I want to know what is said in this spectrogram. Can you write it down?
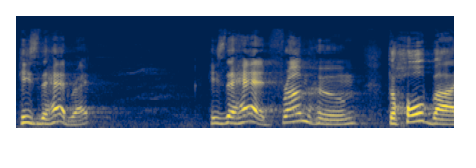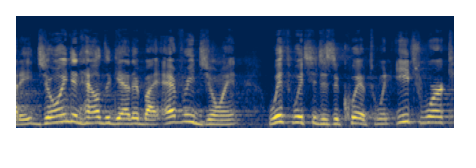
He's the head, right? He's the head, from whom the whole body, joined and held together by every joint with which it is equipped, when each work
